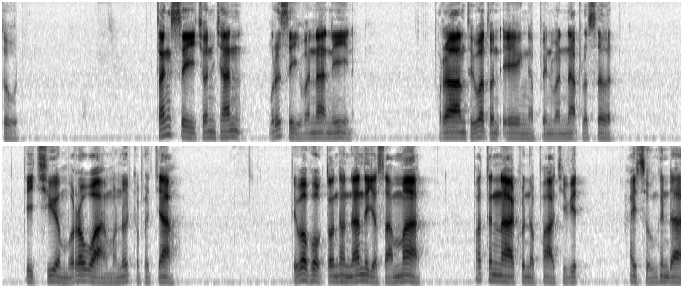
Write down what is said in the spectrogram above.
สูตร ทั้งสี่ชนชั้นหรือสี่วรรณะนี้น่ะพรามถือว่าตนเองน่ะเป็นวรรณะประเสริฐ ที่เชื่อมระหว่างมนุษย์กับพระเจ้า แต่ว่าพวกตนเท่านั้นที่จะสามารถ พัฒนาคุณภาพชีวิตให้สูงขึ้นได้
